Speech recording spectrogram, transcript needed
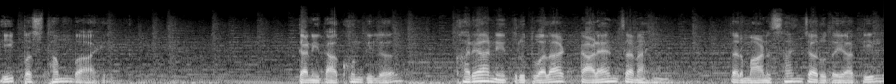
दीपस्तंभ आहेत त्यांनी दाखवून दिलं खऱ्या नेतृत्वाला टाळ्यांचा नाही तर माणसांच्या हृदयातील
